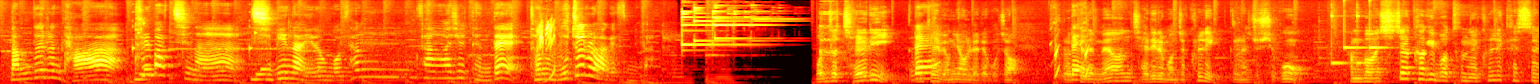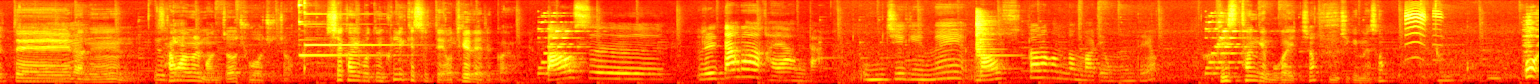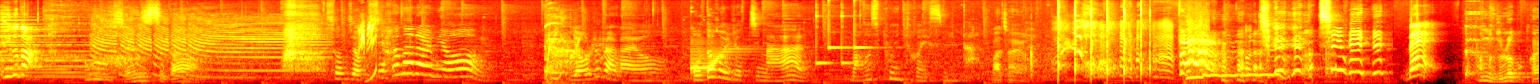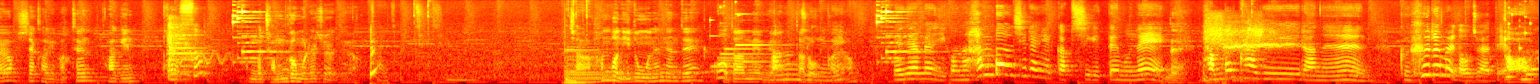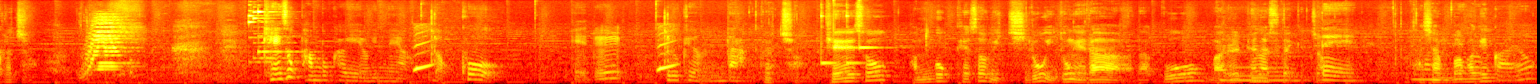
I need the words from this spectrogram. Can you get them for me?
남들은 다 풀밭이나 집이나 이런 거 상상하실 텐데 저는 우주를 하겠습니다. 먼저 제리한테 네. 명령을 내려보죠. 그렇게 네. 되면 제리를 먼저 클릭을 해주시고 한번 시작하기 버튼을 클릭했을 때라는 여기. 상황을 먼저 주어주죠. 시작하기 버튼 클릭했을 때 어떻게 돼야 될까요? 마우스를 따라가야 한다. 움직임에 마우스 따라간단 말이 없는데요? 비슷한 게 뭐가 있죠? 움직임에서? 어 이거다! 센스가 전 역시 하나를 알면 열을 알아요. 얻어 걸렸지만 마우스 포인트가 있습니다. 맞아요. 어, 침, 침이. 네. 한번 눌러볼까요? 시작하기 버튼 확인. 벌써? 한번 점검을 해줘야 돼요. 자, 한번 이동은 했는데 어? 그 다음에 왜 안안 따라올까요? 왜냐면 이거는 한 번 실행의 값이기 때문에 네. 반복하기라는 그 흐름을 넣어줘야 돼요. 아, 그렇죠. 계속 반복하기 여기 있네요. 넣고 얘를 이렇게 넣는다. 그렇죠. 계속 반복해서 위치로 이동해라 라고 말을 음, 표현할 수가 있겠죠. 네. 다시 한번 확인. 해볼까요?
